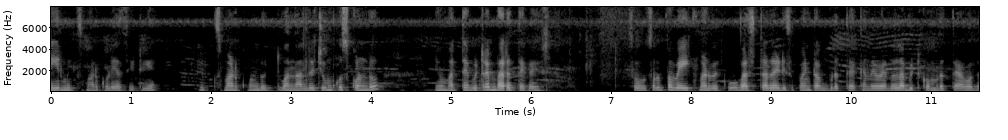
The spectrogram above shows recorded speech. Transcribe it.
ನೀರು ಮಿಕ್ಸ್ ಮಾಡ್ಕೊಳ್ಳಿ ಆ ಸೀಟಿಗೆ ಮಿಕ್ಸ್ ಮಾಡಿಕೊಂಡು ಒಂದು ಅಂದರೆ ಚುಮ್ಕಿಸ್ಕೊಂಡು ನೀವು ಮತ್ತೆ ಬಿಟ್ಟರೆ ಬರುತ್ತೆ ಗೈಸ್ ಸೊ ಸ್ವಲ್ಪ ವೆಯ್ಟ್ ಮಾಡಬೇಕು. ಫಸ್ಟಲ್ಲೇ ಡಿಸಪಾಯಿಂಟ್ ಆಗಿಬಿಡುತ್ತೆ. ಯಾಕಂದರೆ ಇವೆಲ್ಲ ಬಿಟ್ಕೊಂಡ್ಬಿಡುತ್ತೆ ಆವಾಗ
